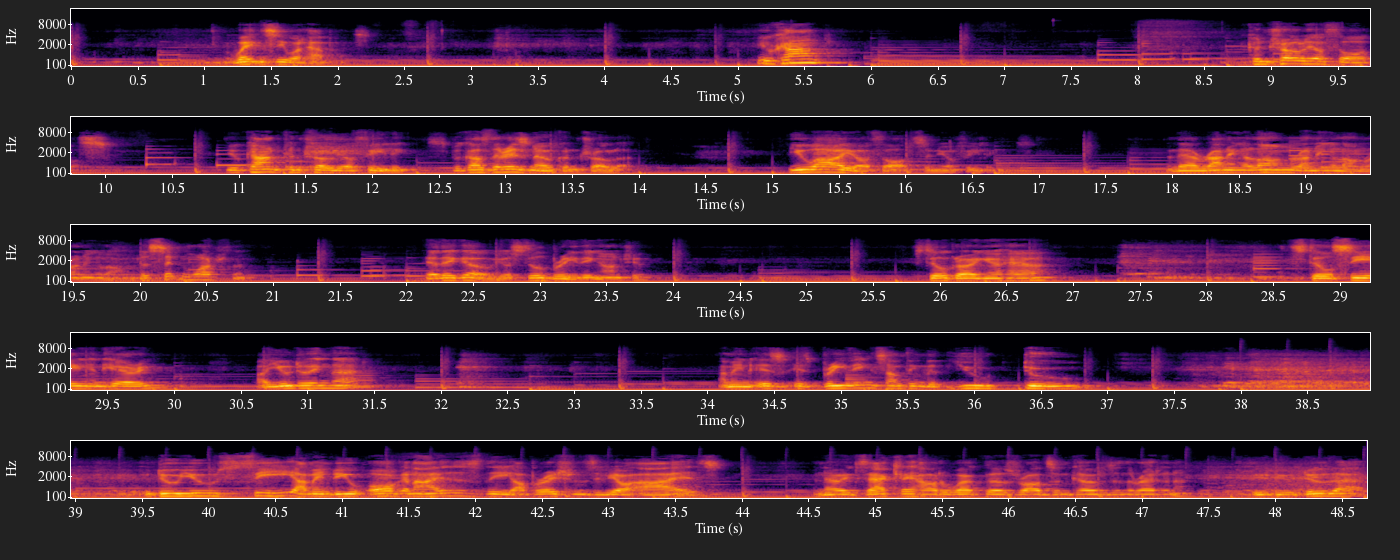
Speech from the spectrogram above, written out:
wait and see what happens. You can't control your thoughts. You can't control your feelings because there is no controller. You are your thoughts and your feelings. And they're running along, running along, running along. Just sit and watch them. There they go. You're still breathing, aren't you? Still growing your hair? Still seeing and hearing? Are you doing that? I mean, is, is breathing something that you do? Do you see? I mean, do you organize the operations of your eyes? Know exactly how to work those rods and cones in the retina? Do you do that?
